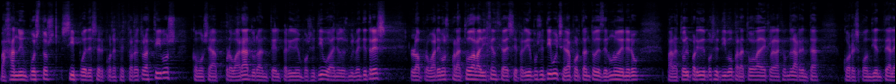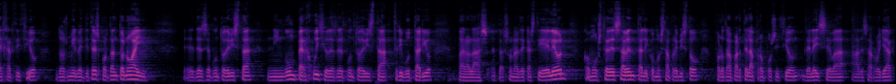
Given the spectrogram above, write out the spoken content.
bajando impuestos, sí puede ser con efectos retroactivos, como se aprobará durante el periodo impositivo del año 2023. Lo aprobaremos para toda la vigencia de ese periodo impositivo y será, por tanto, desde el 1 de enero para todo el periodo impositivo, para toda la declaración de la renta correspondiente al ejercicio 2023. Por tanto, no hay desde ese punto de vista, ningún perjuicio desde el punto de vista tributario para las personas de Castilla y León. Como ustedes saben, tal y como está previsto, por otra parte, la proposición de ley se va a desarrollar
